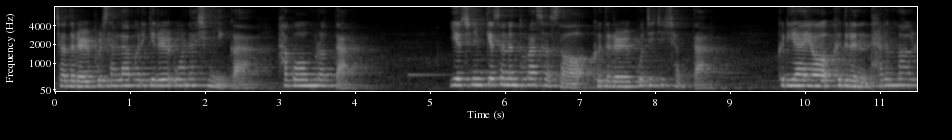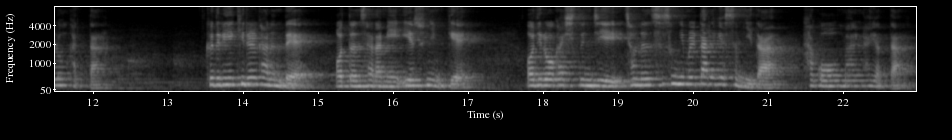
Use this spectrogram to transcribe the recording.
저들을 불살라 버리기를 원하십니까? 하고 물었다. 예수님께서는 돌아서서 그들을 꾸짖으셨다. 그리하여 그들은 다른 마을로 갔다. 그들이 길을 가는데 어떤 사람이 예수님께 어디로 가시든지 저는 스승님을 따르겠습니다. 하고 말하였다.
